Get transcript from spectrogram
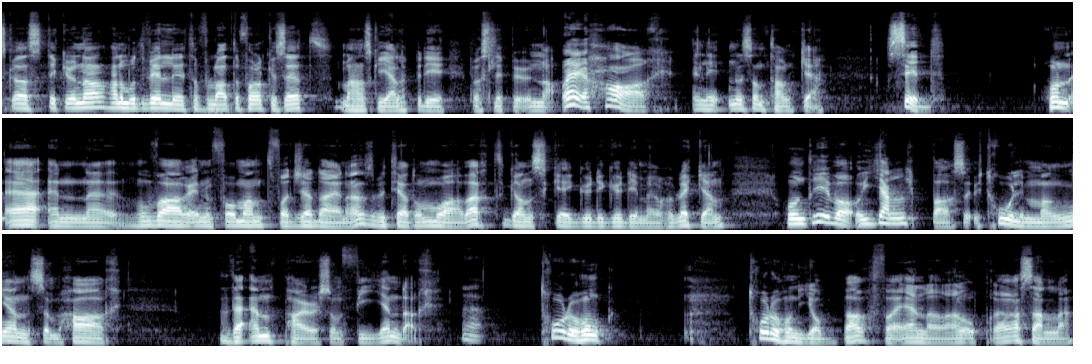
skal stikke unna. Han er motvillig til å forlate folket sitt, men han skal hjelpe dem med å slippe unna. Og jeg har en liten sånn tanke. Sid. Hun, er en, eh, hun var en informant for Jediene, som betyr at hun må ha vært ganske goody-goody med republikken. Hun driver og hjelper så utrolig mange som har The Empire som fiender. Ja. Tror du hun Tror du hun jobber for en eller annen opprørercelle?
